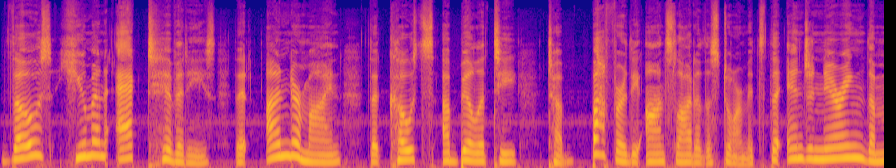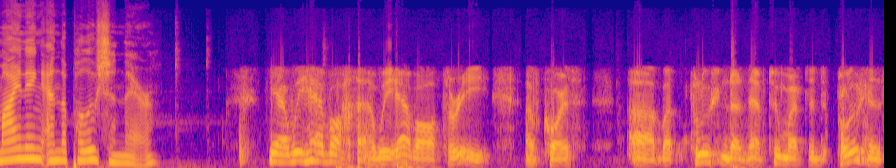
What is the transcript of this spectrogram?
those human activities that undermine the coast's ability to buffer the onslaught of the storm? It's the engineering, the mining, and the pollution there. Yeah, we have all we have all three, of course. Uh, but pollution doesn't have too much to do. Pollution is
